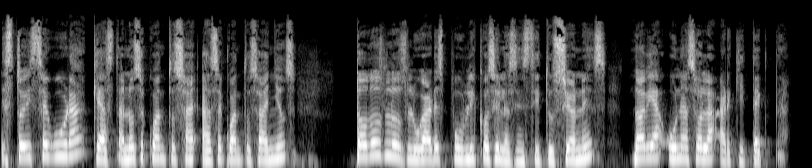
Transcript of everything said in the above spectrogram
estoy segura que hasta no sé cuántos, hace cuántos años, todos los lugares públicos y las instituciones no había una sola arquitecta.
